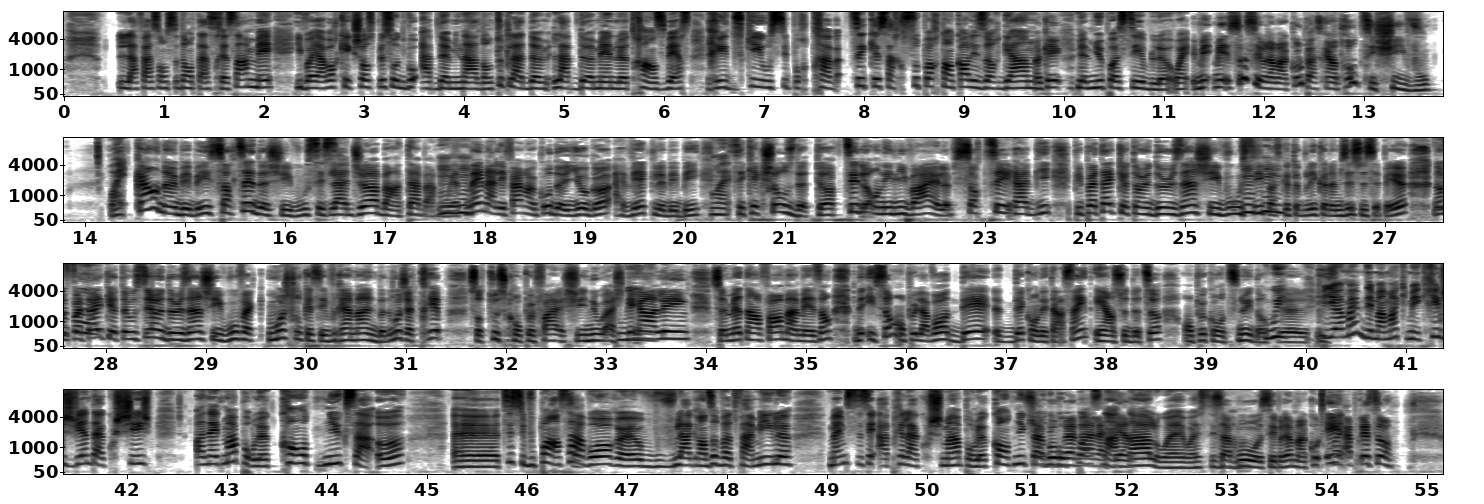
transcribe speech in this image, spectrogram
la façon dont elle se ressent, mais il va y avoir quelque chose plus au niveau abdominal. Donc, tout l'abdom- l'abdomen, le transverse, rééduqué aussi pour travailler, tu sais, que ça supporte encore les organes le mieux possible. là. Ouais. Mais, mais ça, c'est vraiment cool parce qu'entre autres, c'est chez vous. Ouais. Quand on a un bébé, sortir de chez vous, c'est de la job en tabarouette. Même aller faire un cours de yoga avec le bébé, Mm-hmm. Ouais. c'est quelque chose de tough. Tu sais, là, on est l'hiver, là, puis sortir habillé. Puis peut-être que tu as un deux ans chez vous Mm-hmm. aussi parce que tu voulu économiser sur le CPE. Donc peut-être que tu as aussi un deux ans chez vous. Fait que moi, je trouve que c'est vraiment une bonne... Moi, je tripe sur tout ce qu'on peut faire chez nous. Acheter Oui. en ligne, se mettre en forme à la maison. Et ça, on peut l'avoir dès, dès qu'on est enceinte. Et ensuite de ça, on peut continuer. Donc, Oui. euh, Puis il y a même des mamans qui m'écrivent, je viens d'accoucher. Je- Honnêtement, pour le contenu que ça a, euh, tu sais, si vous pensez avoir, euh, vous voulez agrandir votre famille, là, même si c'est après l'accouchement, pour le contenu au niveau vraiment la postnatal, ouais, ouais, c'est Ça vraiment- vaut, c'est vraiment cool. Et Ouais. après ça,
